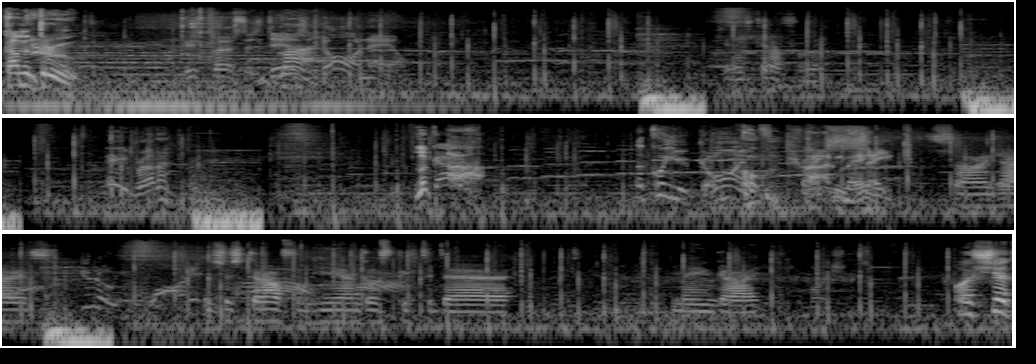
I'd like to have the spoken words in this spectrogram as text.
Coming through. This person's dead as a Hey, brother. Look out! Look where you're going. Oh, for Christ's pardon sake. Sorry, guys. Let's just get out from here and go speak to the main guy. Oh shit,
